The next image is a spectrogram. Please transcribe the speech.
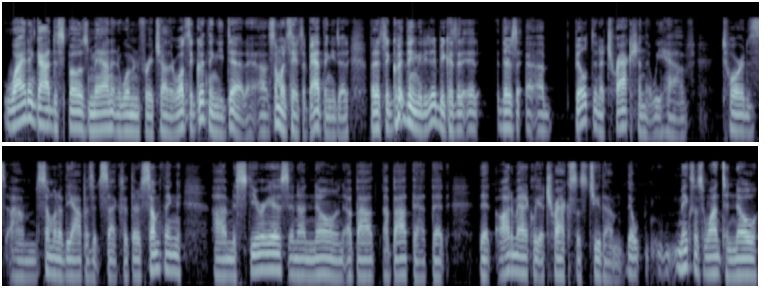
why did God dispose man and woman for each other? Well, it's a good thing He did. Uh, some would say it's a bad thing He did, but it's a good thing that He did because it, it there's a, a, built-in attraction that we have towards um, someone of the opposite sex. That there's something uh, mysterious and unknown about about that that that automatically attracts us to them. That makes us want to know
